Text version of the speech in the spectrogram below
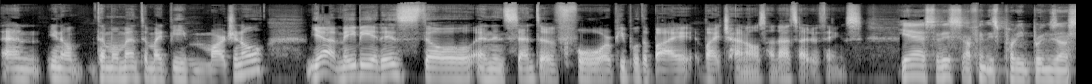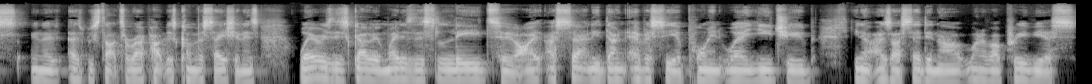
and you know the momentum might be marginal. Yeah maybe it is still an incentive for people to buy buy channels on that side of things. Yeah so this i think this probably brings us you know as we start to wrap up this conversation is where is this going? Where does this lead to? I, I certainly don't ever see a point where youtube you know as i said in our one of our previous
